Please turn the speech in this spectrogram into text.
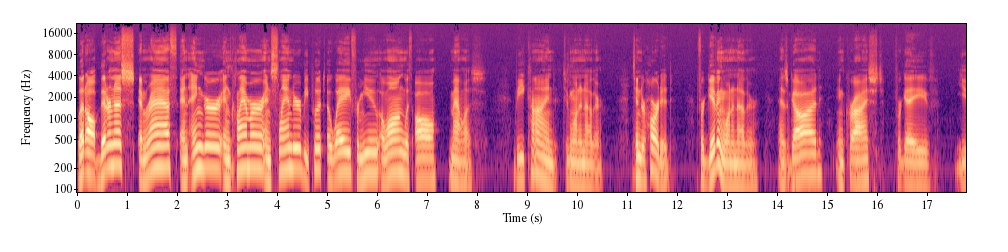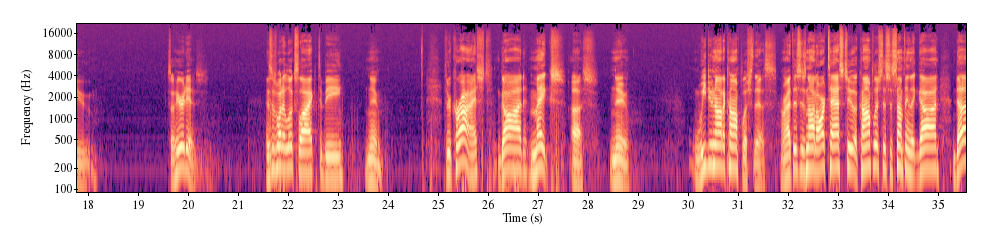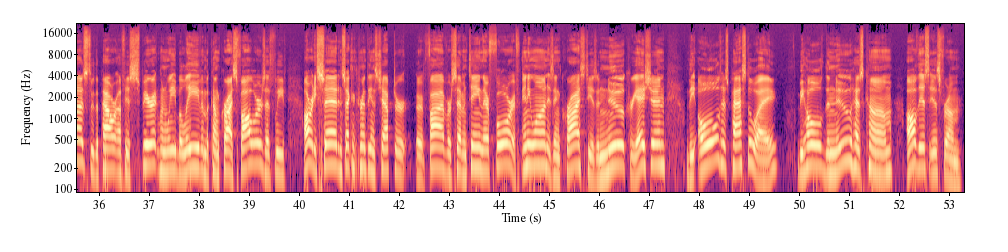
Let all bitterness and wrath and anger and clamor and slander be put away from you, along with all malice. Be kind to one another, tender hearted, forgiving one another, as God in Christ forgave you. So here it is. This is what it looks like to be new. Through Christ, God makes us new. We do not accomplish this. All right, this is not our task to accomplish. This is something that God does through the power of His Spirit when we believe and become Christ's followers, as we've already said in 2 Corinthians chapter uh, 5 verse 17, therefore if anyone is in Christ, he is a new creation. The old has passed away, behold the new has come. All this is from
